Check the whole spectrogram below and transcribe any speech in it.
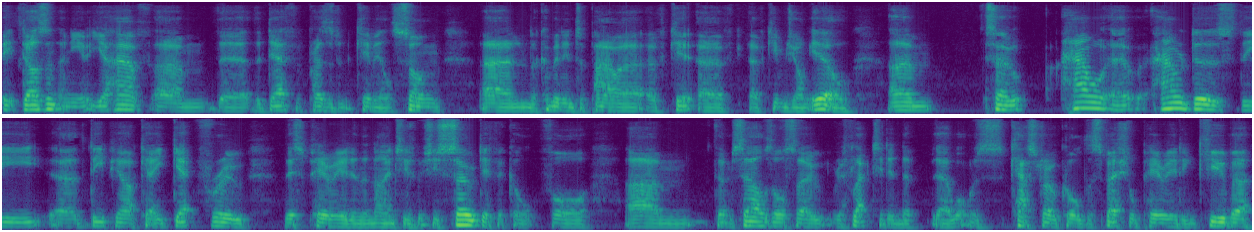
it doesn't, and you you have um, the the death of President Kim Il Sung and the coming into power of Ki, of, of, Kim Jong Il. Um, so how uh, how does the uh, DPRK get through this period in the 90s, which is so difficult for um, themselves, also reflected in the uh, what was Castro called the special period in Cuba,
